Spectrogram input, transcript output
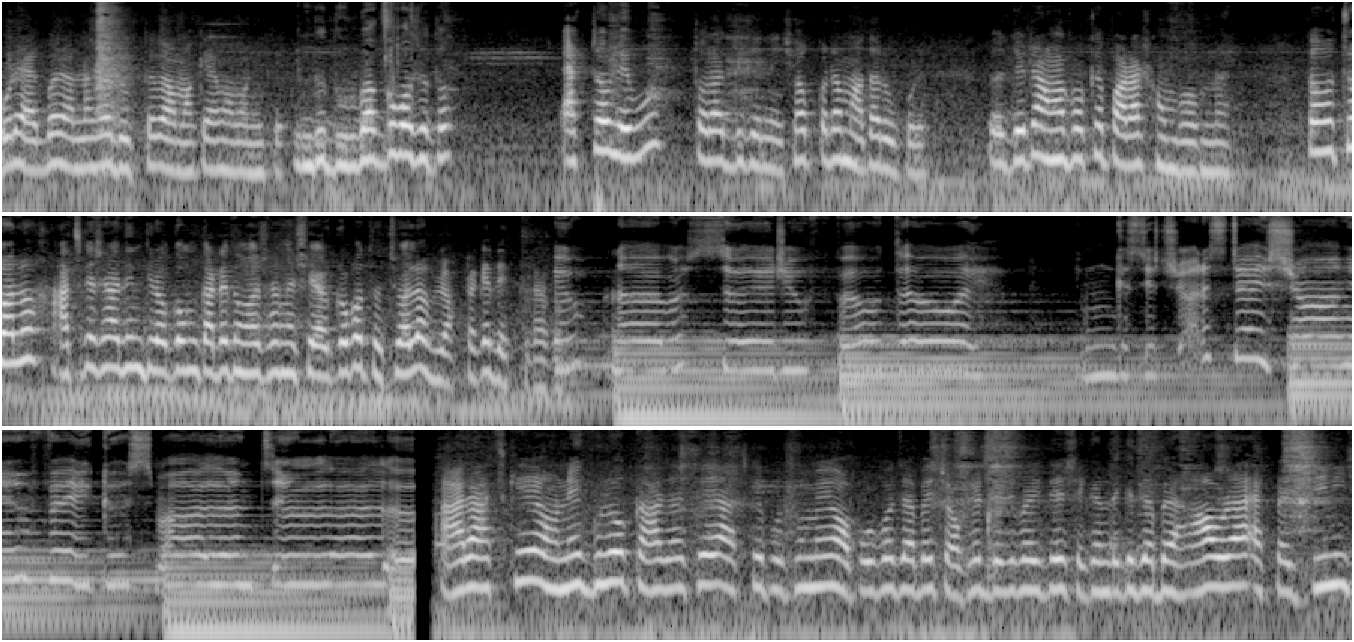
করে একবার রান্নাঘরে ঢুকতে হবে আমাকে আর মামনিকে। কিন্তু দুর্ভাগ্যবশত একটাও লেবু তলার দিকে নেই, সব কটা মাথার উপরে। তো যেটা আমার পক্ষে পারা সম্ভব নয়। তো চলো, আজকে সারাদিন কীরকম কাটে তোমার সঙ্গে শেয়ার করব, তো চলো ব্লগটাকে দেখতে থাকো. আর আজকে অনেকগুলো কাজ আছে। আজকে প্রথমে অপূর্ব যাবে চকলেট ডেলিভারিতে সেখান থেকে যাবে হাওড়া একটা জিনিস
